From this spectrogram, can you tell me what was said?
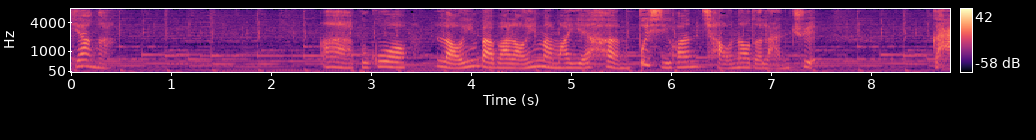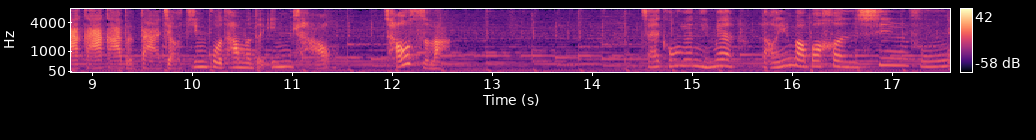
一样啊！啊，不过。老鹰爸爸、老鹰妈妈也很不喜欢吵闹的蓝雀，嘎嘎嘎的大叫，经过他们的鹰巢，吵死了。在公园里面，老鹰宝宝很幸福，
